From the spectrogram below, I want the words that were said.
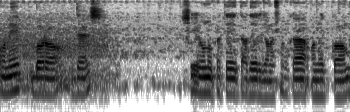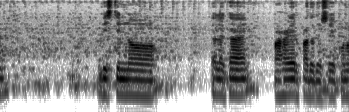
অনেক বড় দেশ, সে অনুপাতে তাদের জনসংখ্যা অনেক কম। বিস্তীর্ণ এলাকায় পাহাড়ের পাদদেশে কোনো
